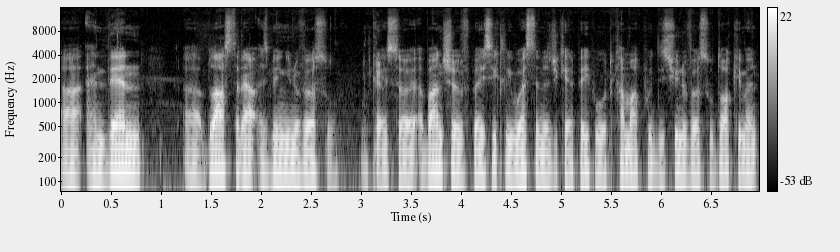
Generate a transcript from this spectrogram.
uh, and then uh, blasted out as being universal. Okay, so a bunch of basically Western educated people would come up with this universal document,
